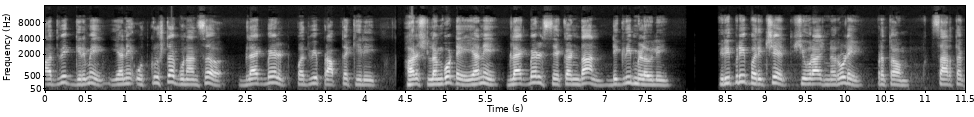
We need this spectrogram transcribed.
अद्विक गिरमे याने उत्कृष्ट गुणांसह ब्लॅक बेल्ट पदवी प्राप्त केली. हर्ष लंगोटे याने black belt second dan degree मिळवली. रिप्री परीक्षेत शिवराज नरोडे प्रथम. सार्थक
